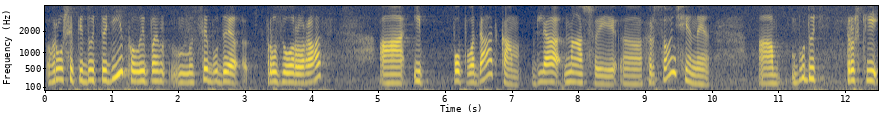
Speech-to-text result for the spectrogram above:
Гроші підуть тоді, коли це буде прозоро раз. А, і по податкам для нашої е, Херсонщини будуть трошки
